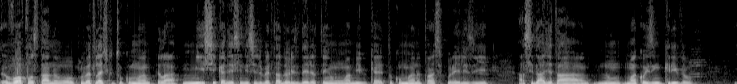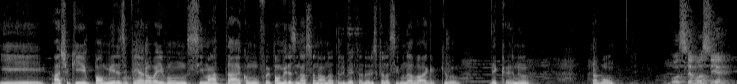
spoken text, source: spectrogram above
eu vou apostar no Clube Atlético Tucumã pela mística desse início de Libertadores dele. Eu tenho um amigo que é tucumano, torce por eles e a cidade está numa coisa incrível. E acho que Palmeiras e Penharol aí vão se matar, como foi Palmeiras e Nacional na Libertadores, pela segunda vaga. Que o decano tá bom. Você, Moacir?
